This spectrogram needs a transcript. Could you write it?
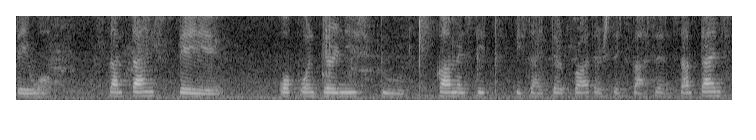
they walk. Sometimes they walk on their knees to come and sit beside their brothers and cousins. Sometimes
